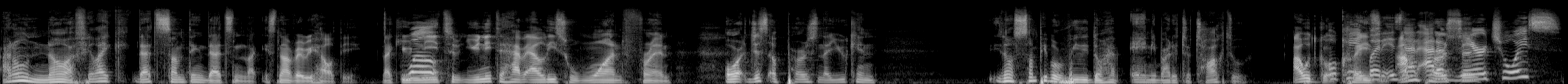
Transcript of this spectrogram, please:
I don't know. I feel like that's something that's like it's not very healthy. Like you Well- need to you need to have at least one friend or just a person that you can you know, some people really don't have anybody to talk to. I would go Okay, crazy. but is I'm that out person- of their choice?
